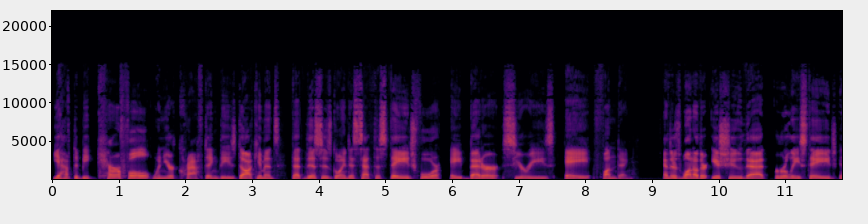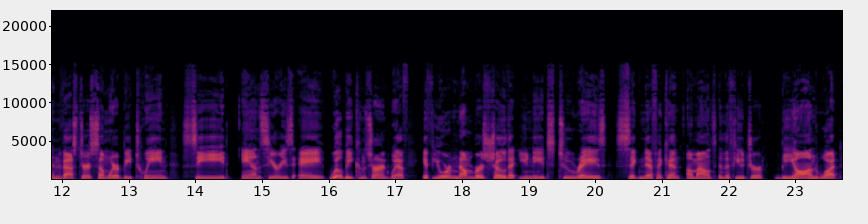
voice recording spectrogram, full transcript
you have to be careful when you're crafting these documents that this is going to set the stage for a better Series A funding. And there's one other issue that early stage investors, somewhere between seed and Series A, will be concerned with. If your numbers show that you need to raise significant amounts in the future beyond what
